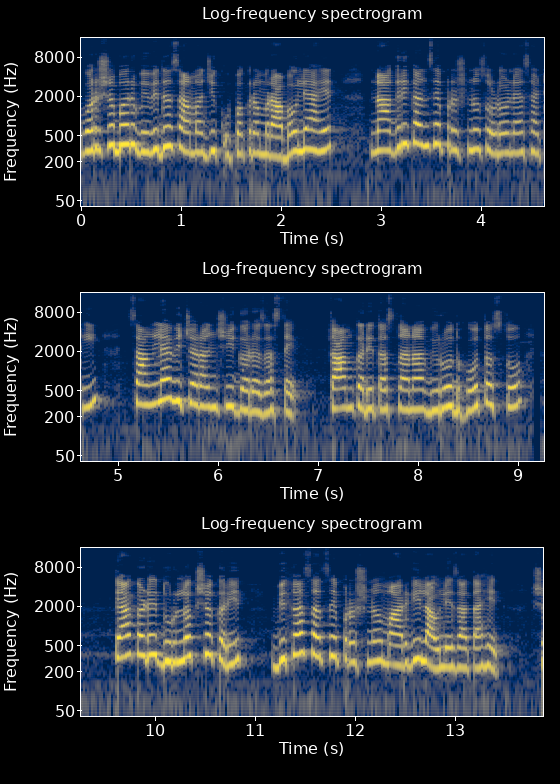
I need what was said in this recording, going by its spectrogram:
वर्षभर विविध सामाजिक उपक्रम राबवले आहेत. नागरिकांचे प्रश्न सोडवण्यासाठी चांगल्या विचारांची गरज असते. काम करीत असताना विरोध होत असतो त्याकडे दुर्लक्ष करीत विकासाचे प्रश्न मार्गी लावले जात आहेत. श-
